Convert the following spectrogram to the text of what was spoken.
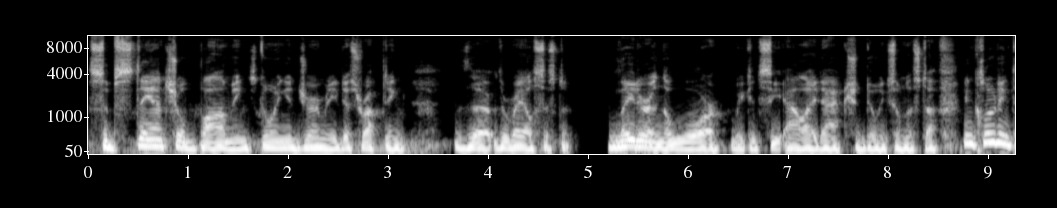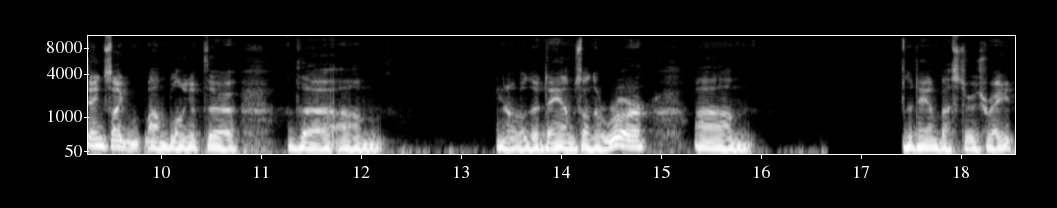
substantial bombings going in germany disrupting the the rail system later in the war, we could see Allied action doing some of the stuff, including things like um, blowing up the the um, you know the dams on the Ruhr, um, the dam busters raid.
